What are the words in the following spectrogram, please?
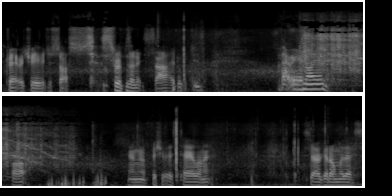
Straight retrieve, it just sort of swims on its side, which is very annoying. But I'm to fish it with this tail on it. See how I get on with this.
